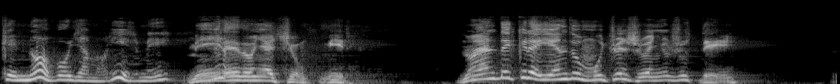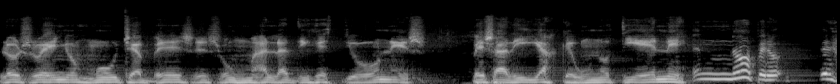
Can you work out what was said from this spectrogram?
que no voy a morirme. Mire, doña Chong, mire. No ande creyendo mucho en sueños usted. Los sueños muchas veces son malas digestiones, pesadillas que uno tiene. Eh, No, pero... eh,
